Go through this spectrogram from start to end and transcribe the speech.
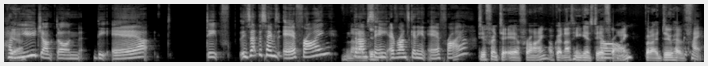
Have yeah. you jumped on the air deep? Is that the same as air frying? No, that I'm seeing everyone's getting an air fryer? Different to air frying. I've got nothing against air Oh. frying, but I do have Okay.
